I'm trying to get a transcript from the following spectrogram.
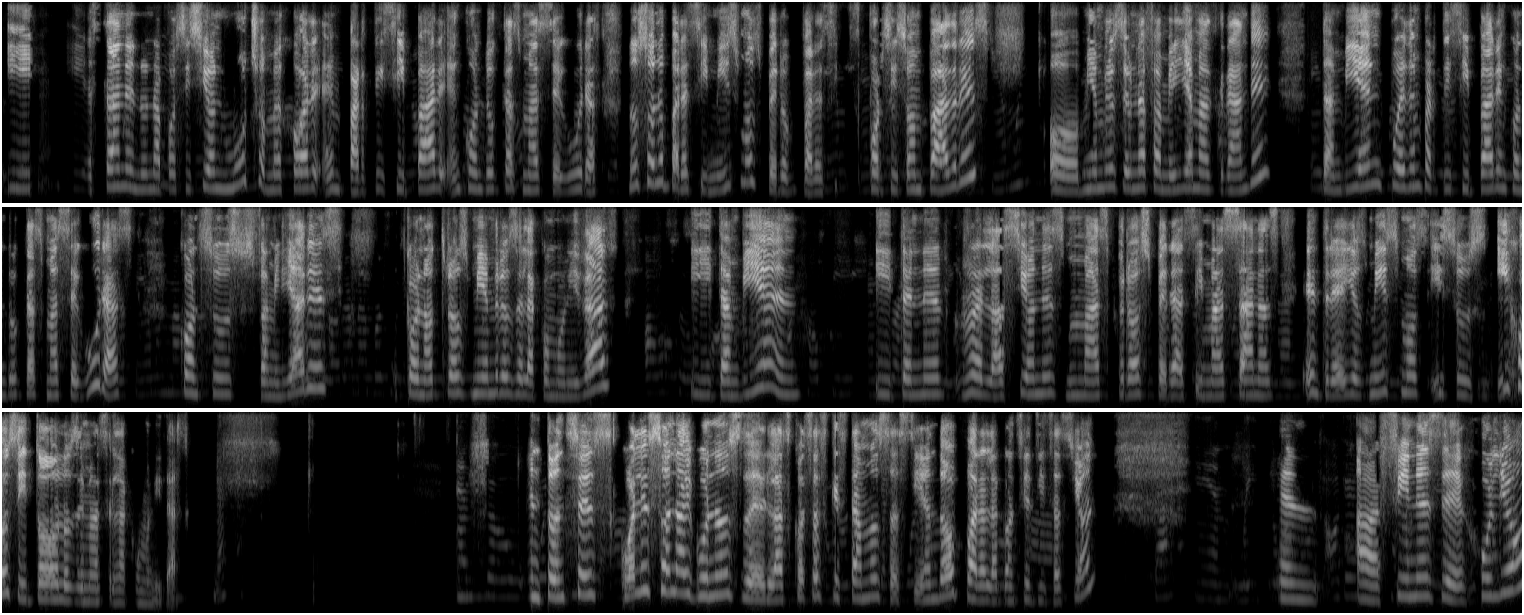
y están en una posición mucho mejor en participar en conductas más seguras, no solo para sí mismos, pero para por si son padres o miembros de una familia más grande, también pueden participar en conductas más seguras con sus familiares, con otros miembros de la comunidad y también y tener relaciones más prósperas y más sanas entre ellos mismos y sus hijos y todos los demás en la comunidad. Entonces, ¿cuáles son algunas de las cosas que estamos haciendo para la concientización? En a fines de julio,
